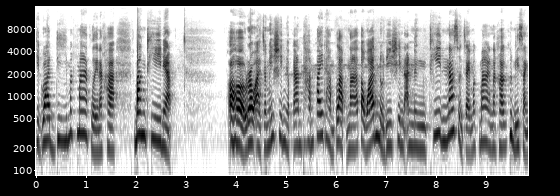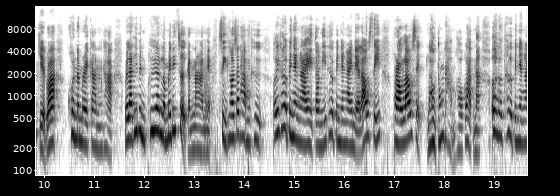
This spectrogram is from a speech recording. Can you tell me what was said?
คิดว่าดีมากๆเลยนะคะ บางทีเนี่ยเเราอาจจะไม่ชินกับการถามไปถามกลับนะ แต่ว่าหนูดีชินอันนึงที่น่าสนใจมากๆนะคะ คือดีสังเกตว่าคนอเมริกันค่ะ เวลาที่เป็นเพื่อนเราไม่ได้เจอกันนานเนี่ย สิ่งที่เขาจะทำคือ เอ้ยเธอเป็นยังไง ตอนนี้เธอเป็นยังไงเนี่ยเล่าซิพอเราเล่าเสร็จเราต้องถามเขากลับนะ เออแล้วเธอเป็นยังไง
